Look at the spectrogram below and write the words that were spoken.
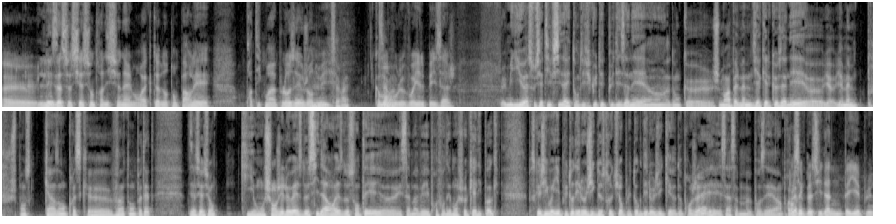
Euh, les associations traditionnelles, bon, ACTUB dont on parlait, ont pratiquement implosé aujourd'hui. c'est vrai. Comment vous le voyez le paysage? Le milieu associatif SIDA est en difficulté depuis des années. Hein. Donc, euh, je me rappelle même d'il y a quelques années, euh, il, y a, il, y a, même, je pense, 15 ans, presque 20 ans peut-être, des associations qui ont changé le S de sida en S de santé. Euh, et ça m'avait profondément choqué à l'époque, parce que j'y voyais plutôt des logiques de structure plutôt que des logiques de projet, et ça, ça me posait un problème. Vous pensez que le sida ne payait plus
